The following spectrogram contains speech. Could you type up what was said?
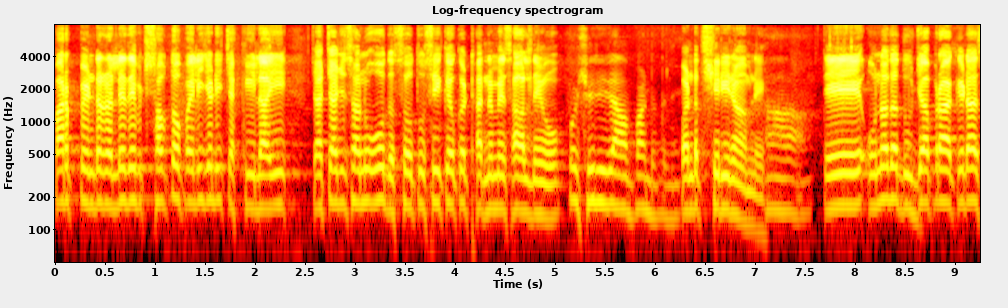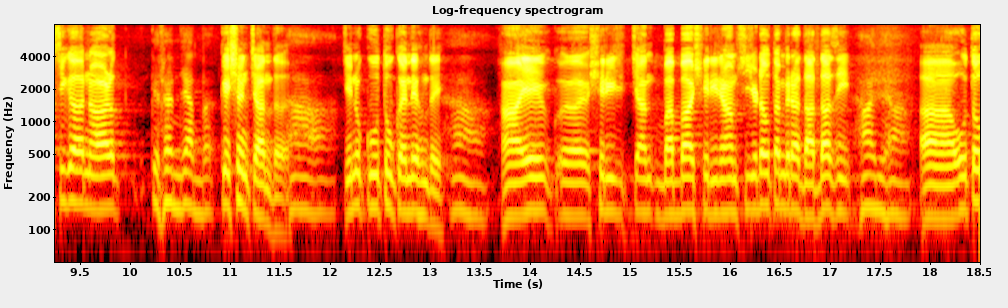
ਪਰ ਪਿੰਡ ਰੱਲੇ ਦੇ ਵਿੱਚ ਸਭ ਤੋਂ ਪਹਿਲੀ ਜਿਹੜੀ ਚੱਕੀ ਲਾਈ ਚਾਚਾ ਜੀ ਸਾਨੂੰ ਉਹ ਦੱਸੋ ਤੁਸੀਂ ਕਿਉਂਕਿ 98 ਸਾਲ ਦੇ ਹੋ। ਉਹ ਸ਼੍ਰੀ ਰਾਮ ਪੰਡਤ ਨੇ। ਪੰਡਤ ਸ਼੍ਰੀ ਰਾਮ ਨੇ। ਹਾਂ। ਤੇ ਉਹਨਾਂ ਦਾ ਦੂਜਾ ਭਰਾ ਕਿਹੜਾ ਸੀਗਾ? ਨਾਲ ਕਿਸ਼ਨ ਚੰਦ। ਕਿਸ਼ਨ ਚੰਦ। ਹਾਂ। ਜਿਹਨੂੰ ਕੂਤੂ ਕਹਿੰਦੇ ਹੁੰਦੇ। ਹਾਂ। ਹਾਂ ਇਹ ਅ, ਸ਼੍ਰੀ ਚੰਦ ਬਾਬਾ ਸ਼੍ਰੀ ਰਾਮ ਸੀ ਜਿਹੜਾ ਉਹ ਤਾਂ ਮੇਰਾ ਦਾਦਾ ਸੀ। ਹਾਂ। ਜੀ ਹਾਂ ਅ, ਉਹ ਤੋਂ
